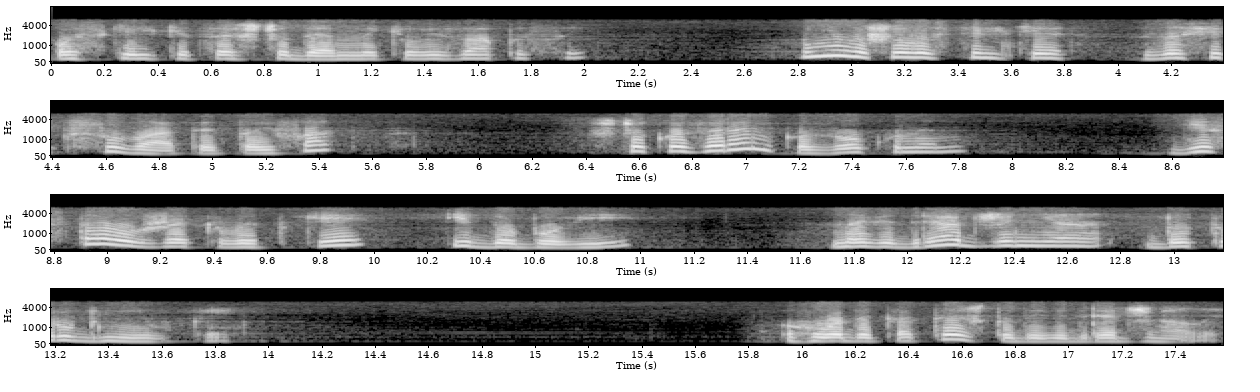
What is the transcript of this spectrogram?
Оскільки це щоденникові записи, мені лишилось тільки зафіксувати той факт, що Козиренко з Окунем дістали вже квитки і добові на відрядження до Трубнівки. Годика теж туди відряджали.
